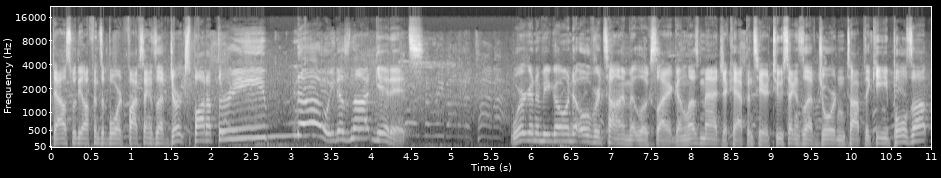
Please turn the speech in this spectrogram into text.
Dallas with the offensive board, five seconds left. Dirk spot up three. No, he does not get it. We're going to be going to overtime, it looks like, unless magic happens here. Two seconds left. Jordan, top the key, pulls up.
